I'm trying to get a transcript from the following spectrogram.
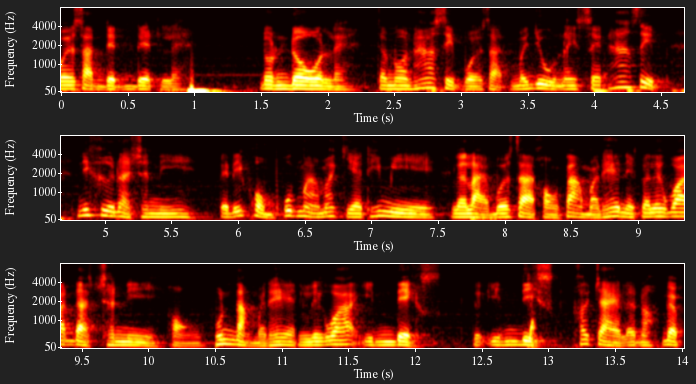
บริษัทเด็ด ๆ เลย โดนๆเลยจำนวน 50 บริษัทมาอยู่ในเซ็ต50 นี่คือดัชนี แต่ที่ผมพูดมาเมื่อกี้ที่มีหลาย ๆ บริษัทของต่างประเทศเนี่ยก็เรียกว่าดัชนีของหุ้นต่างประเทศ เรียกว่า Index หรือ Index เข้าใจแล้วเนาะแบบ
